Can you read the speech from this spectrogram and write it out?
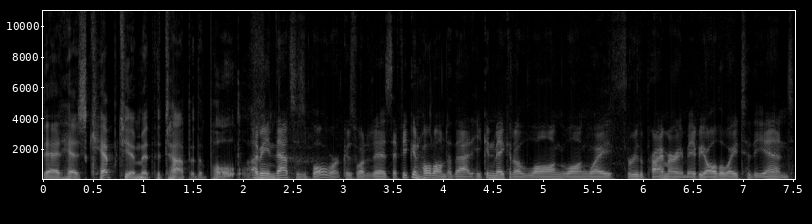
that has kept him at the top of the polls. I mean, that's his bulwark, is what it is. If he can hold on to that, he can make it a long, long way through the primary, maybe all the way to the end.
